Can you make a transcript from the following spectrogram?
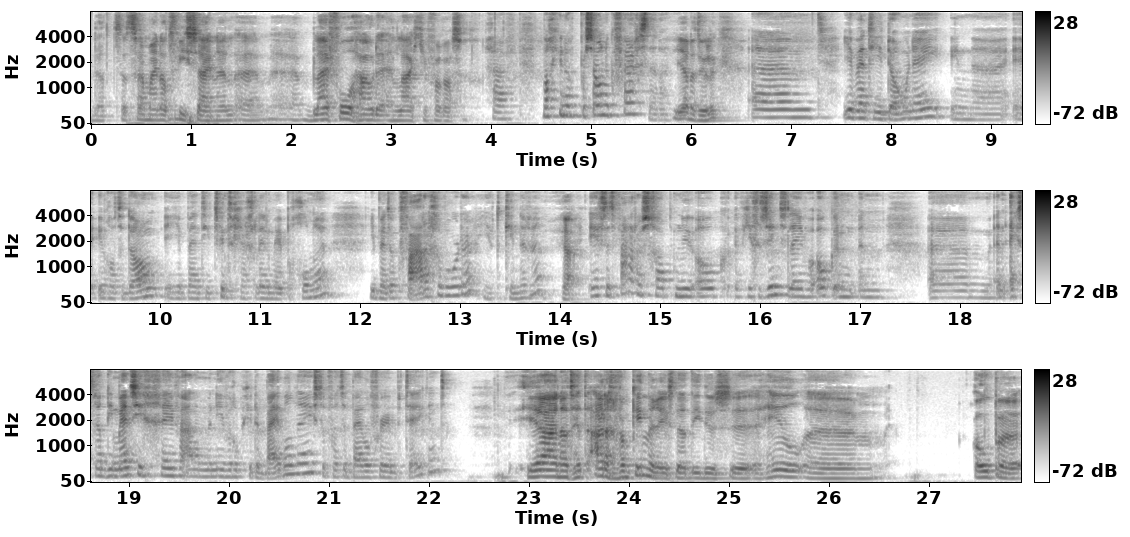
dat, dat zou mijn advies zijn. blijf volhouden en laat je verrassen. Gaaf. Mag je nog een persoonlijke vraag stellen? Ja, natuurlijk. Um, je bent hier dominee in, in Rotterdam. Je bent hier twintig jaar geleden mee begonnen. Je bent ook vader geworden, je hebt kinderen. Ja. Heeft het vaderschap nu ook, heb je gezinsleven ook een, een, ehm, een extra dimensie gegeven aan de manier waarop je de Bijbel leest of wat de Bijbel voor je betekent? Ja, en het, het aardige van kinderen is dat die dus heel ehm, open,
